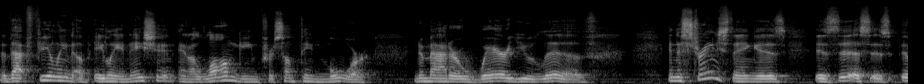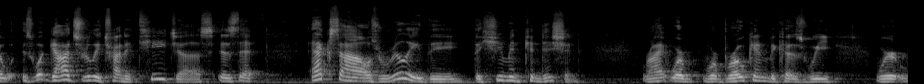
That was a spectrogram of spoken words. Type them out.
that feeling of alienation and a longing for something more, no matter where you live. And the strange thing is, is this is, is what God's really trying to teach us is that exile is really the, the human condition, right? We're, we're broken because we, we're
